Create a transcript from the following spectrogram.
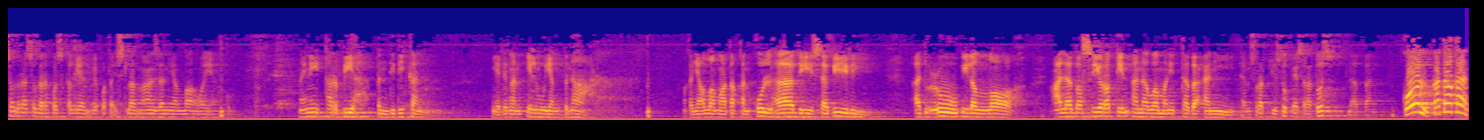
Saudara-saudaraku sekalian, ikhwata Islam azan ya Allah wa yakum. Nah ini tarbiyah pendidikan ya dengan ilmu yang benar. Makanya Allah mengatakan qul hadhihi sabili ad'u ila Allah ala basiratin ana wa man dalam surat Yusuf ayat 108. Qul katakan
